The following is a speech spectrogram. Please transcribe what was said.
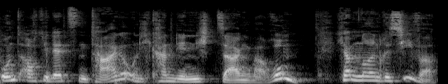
Und auch die letzten Tage. Und ich kann dir nicht sagen, warum. Ich habe einen neuen Receiver.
